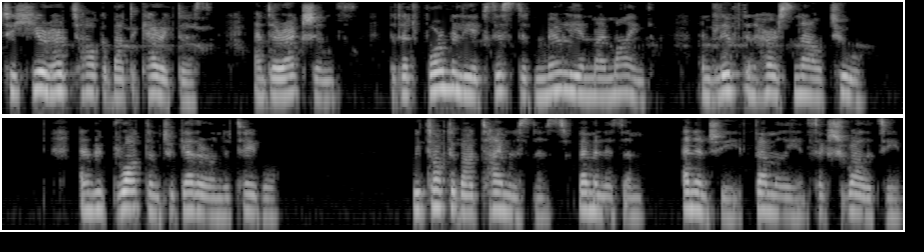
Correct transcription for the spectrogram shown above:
to hear her talk about the characters and their actions that had formerly existed merely in my mind and lived in hers now too. And we brought them together on the table. We talked about timelessness, feminism, energy, family, and sexuality.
